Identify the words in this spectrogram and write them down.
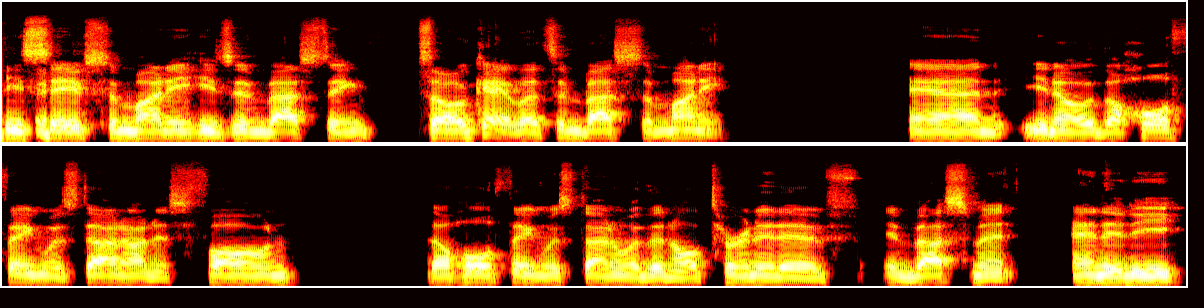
he saved some money. He's investing. So okay, let's invest some money and you know the whole thing was done on his phone the whole thing was done with an alternative investment entity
